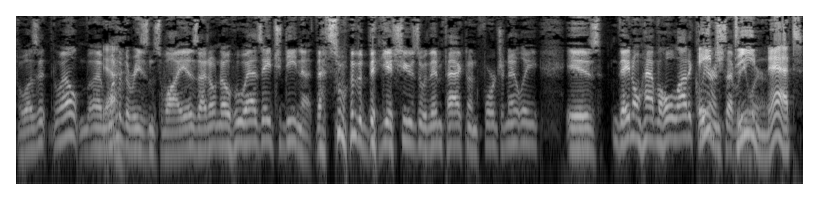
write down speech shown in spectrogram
Was it? Well, uh, Yeah. one of the reasons why is I don't know who has HDNet. That's one of the big issues with Impact, unfortunately, is they don't have a whole lot of clearance HD everywhere. Net.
